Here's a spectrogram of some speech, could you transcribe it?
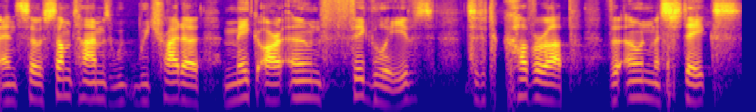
And so sometimes we, we try to make our own fig leaves to, to cover up the own mistakes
